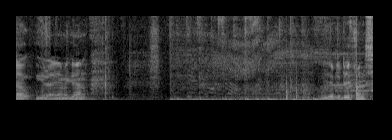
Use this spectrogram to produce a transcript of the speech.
Oh, here I am again. You hear the difference?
